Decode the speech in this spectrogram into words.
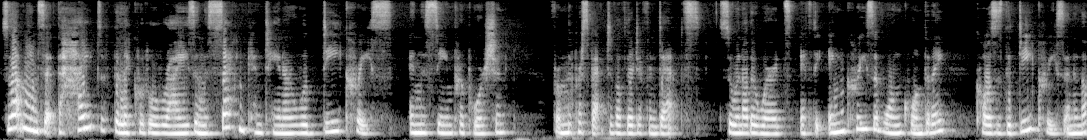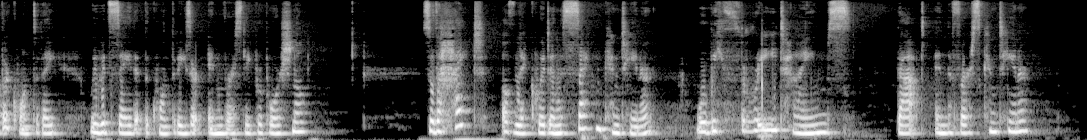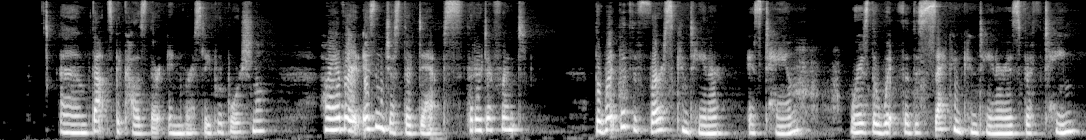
So that means that the height of the liquid will rise and the second container will decrease in the same proportion from the perspective of their different depths. So in other words, if the increase of one quantity causes the decrease in another quantity, we would say that the quantities are inversely proportional. So the height of liquid in the second container will be three times that in the first container. Um, that's because they're inversely proportional. However, it isn't just their depths that are different. The width of the first container is 10, whereas the width of the second container is 15.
